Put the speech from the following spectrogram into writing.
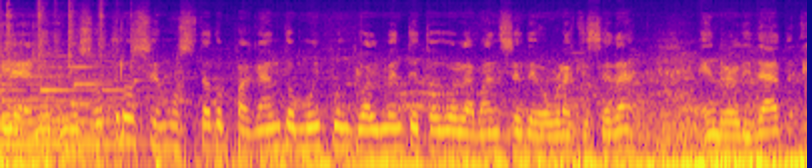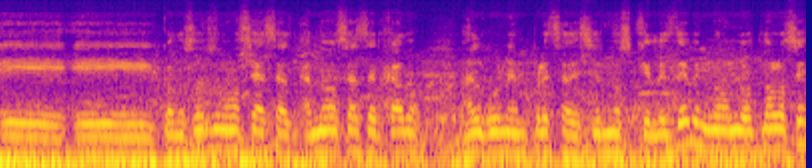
Mira, nosotros hemos estado pagando muy puntualmente todo el avance de obra que se da. En realidad, eh, eh, con nosotros no se, ha, no se ha acercado alguna empresa a decirnos que les deben, no, no, lo sé.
